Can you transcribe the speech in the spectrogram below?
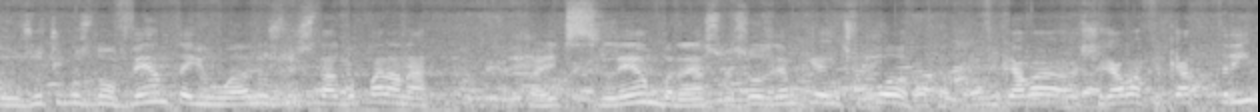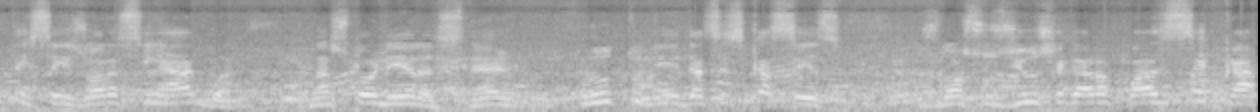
dos últimos 91 anos no estado do Paraná. A gente se lembra, né? As pessoas lembram que a gente pô, ficava, chegava a ficar 36 horas sem água nas torneiras, né? Fruto de, dessa escassez. Os nossos rios chegaram a quase secar.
